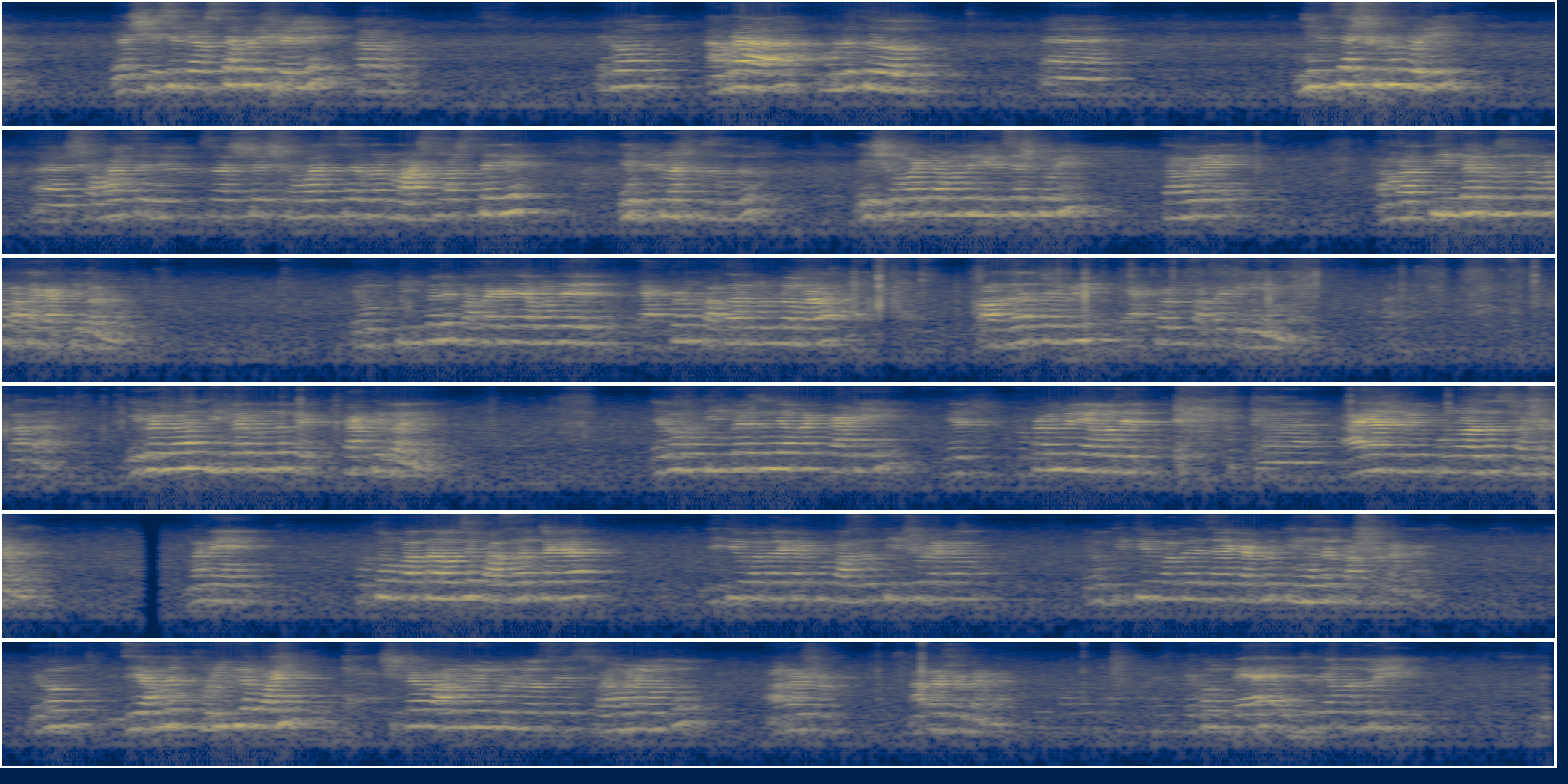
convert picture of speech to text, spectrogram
এবার সেচের ব্যবস্থা করে ফেললে ভালো হয়। এবং আমরা মূলত নীল চাষ শুরু করি। নীল চাষের সময় হচ্ছে আমরা মার্চ মাস থেকে এপ্রিল মাস পর্যন্ত। এই সময়টা আমাদের চাষ করি, তাহলে আমরা তিনবার পর্যন্ত আমরা পাতা কাটতে পারব। এবং তিনবারে পাতা কাটে আমাদের এক টন পাতার মূল্য আমরা পাঁচ হাজার টাকা এক টন পাতা কিনি আমরা পাতা। এভাবে আমরা তিনবার পর্যন্ত কাটতে পারি। এবং তিনবার যদি আমরা কাটি এর টোটাল মিলিয়ে আমাদের আয় আসবে পনেরো হাজার ছয়শো টাকা। মানে প্রথম পাতা হচ্ছে পাঁচ হাজার টাকা, দ্বিতীয় পাতায় কাটবো পাঁচ হাজার তিনশো টাকা, এবং তৃতীয় পাতায় যায় কাটবো তিন হাজার পাঁচশো টাকা। এবং যে আমাদের খড়িগুলো পাই, সেটারও আনুমানিক মূল্য হচ্ছে ছয় মনের মতো, আঠারোশো আঠারোশো টাকা। এবং ব্যয়, যদি আমরা ধরি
